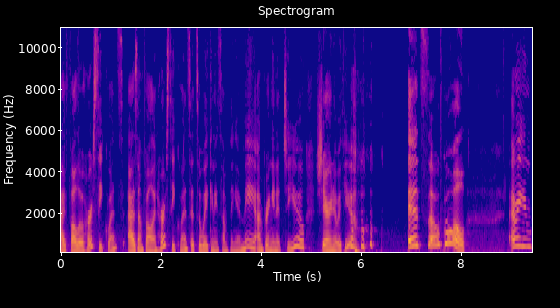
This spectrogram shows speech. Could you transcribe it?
I follow her sequence. As I'm following her sequence, it's awakening something in me. I'm bringing it to you, sharing it with you. it's so cool. I mean,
